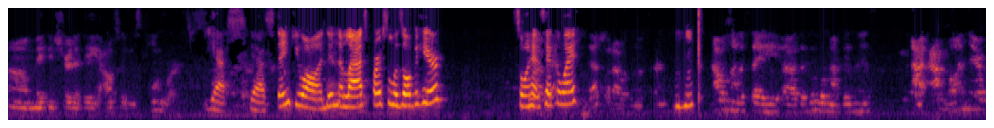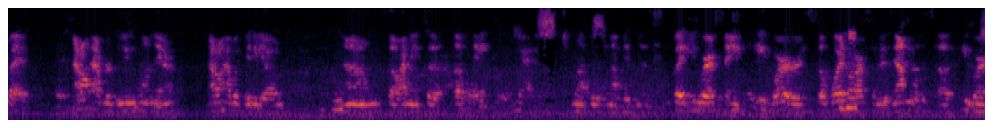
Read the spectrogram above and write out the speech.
um, making sure that they also use keywords. Yes. Yes. Thank you all. And then the last person was over here. Someone had a takeaway? That's what I was gonna say. Mm-hmm. I was gonna say, uh, the Google My Business. I, I'm on there, but I don't have reviews on there. I don't have a video. Um, so I need to update Yes. my My Business. But you were saying keywords. So what Mhm. are some examples of keywords?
